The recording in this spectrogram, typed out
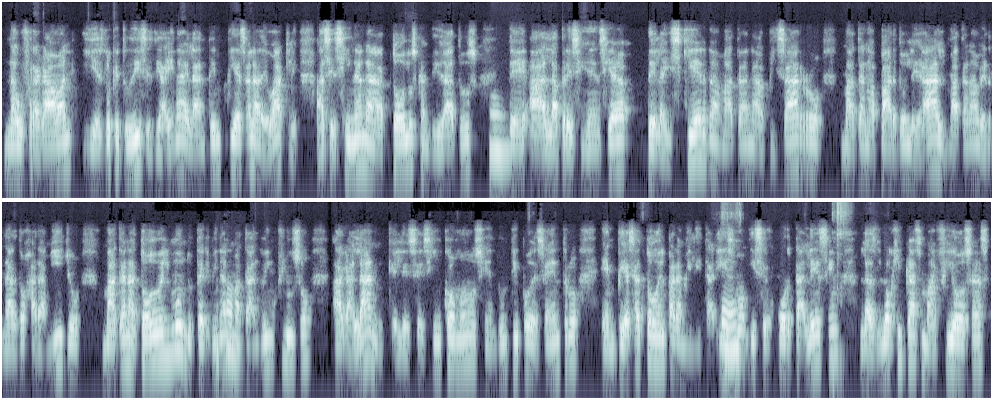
naufragaban y es lo que tú dices, de ahí en adelante empieza la debacle, asesinan a todos los candidatos mm. de, a la presidencia de la izquierda, matan a Pizarro, matan a Pardo Leal, matan a Bernardo Jaramillo, matan a todo el mundo, terminan matando incluso a Galán, que les es incómodo siendo un tipo de centro, empieza todo el paramilitarismo y se fortalecen las lógicas mafiosas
